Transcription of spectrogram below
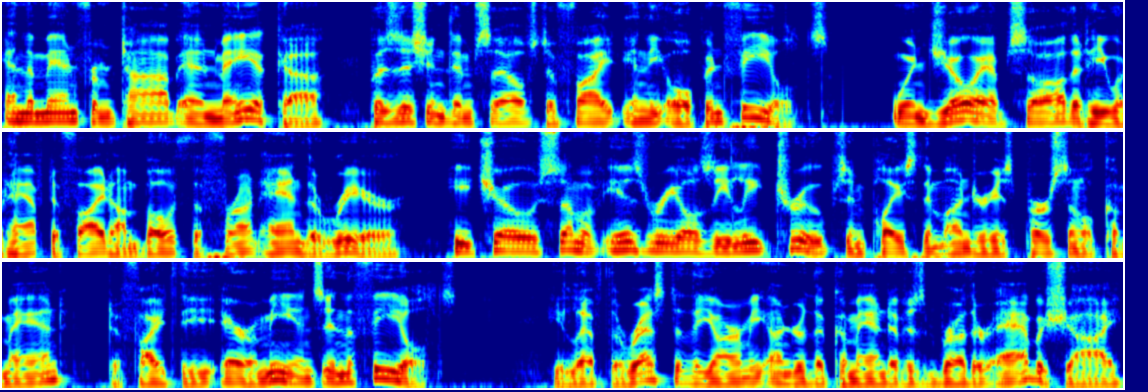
and the men from Tob and Maacah positioned themselves to fight in the open fields. When Joab saw that he would have to fight on both the front and the rear, he chose some of Israel's elite troops and placed them under his personal command to fight the Arameans in the fields. He left the rest of the army under the command of his brother Abishai,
